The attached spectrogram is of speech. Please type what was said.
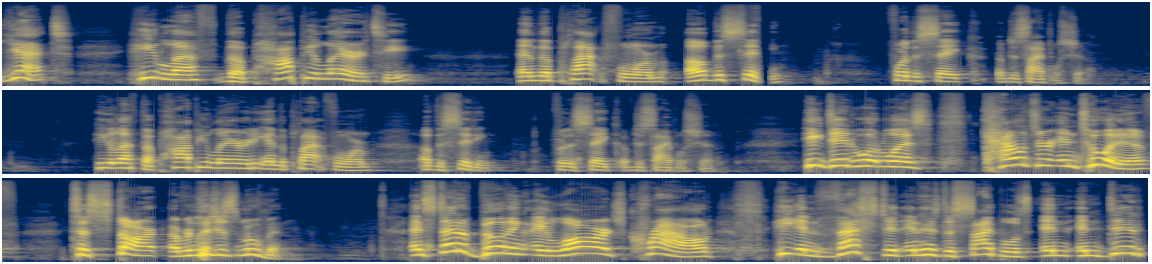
Yet, he left the popularity and the platform of the city for the sake of discipleship. He left the popularity and the platform of the city for the sake of discipleship he did what was counterintuitive to start a religious movement. Instead of building a large crowd, he invested in his disciples and, and did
